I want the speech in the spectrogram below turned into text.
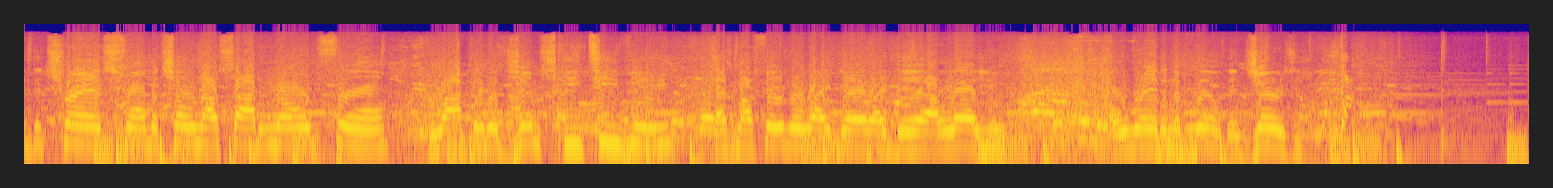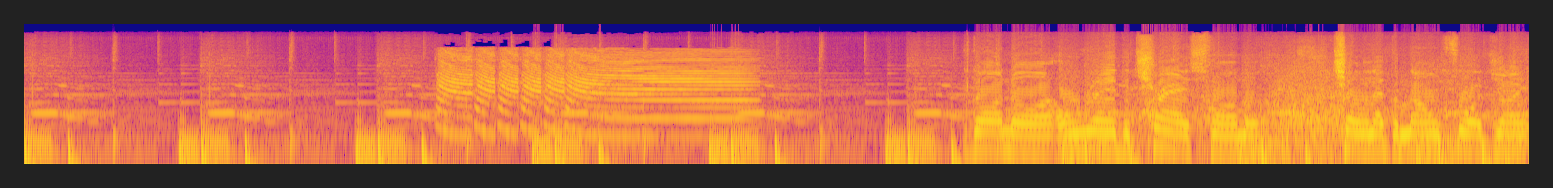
The Transformer, chilling outside of Nome 4, rocking with Gemski TV. That's my favorite white girl right there. I love you. O Red in the building, Jersey. going on? O Red the Transformer, chilling at the Nome 4 joint.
